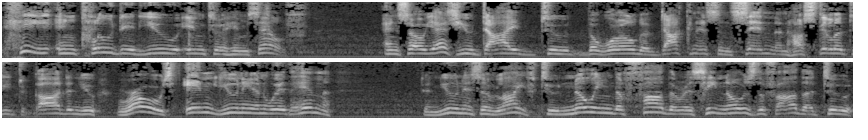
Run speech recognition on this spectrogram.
he included you into himself. And so, yes, you died to the world of darkness and sin and hostility to God, and you rose in union with Him to newness of life, to knowing the Father as He knows the Father, to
